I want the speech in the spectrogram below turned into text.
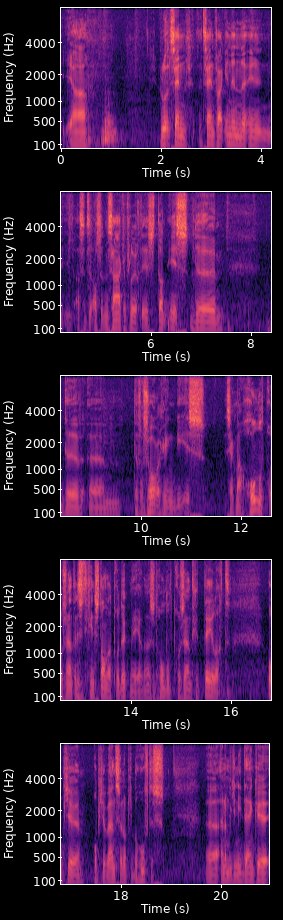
Ja, ik bedoel, het, zijn, het zijn vaak in een, in, als, het, als het een zakenvlucht is, dan is de, de, ehm, de verzorging die is zeg maar 100%, dan is het geen standaard product meer, dan is het 100% getelerd op je, op je wensen en op je behoeftes. Eh, en dan moet je niet denken,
